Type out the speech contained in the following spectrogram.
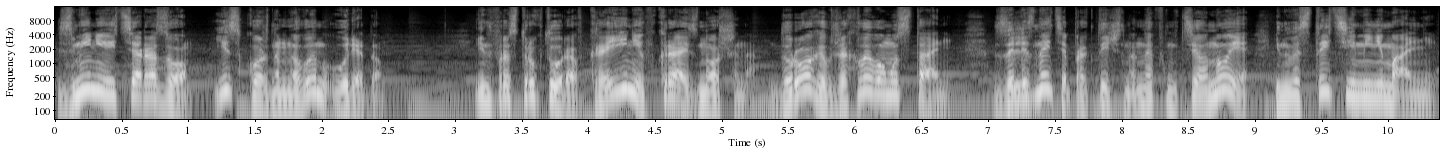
змінюється разом із кожним новим урядом. Інфраструктура в країні вкрай зношена, дороги в жахливому стані, залізниця практично не функціонує, інвестиції мінімальні.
